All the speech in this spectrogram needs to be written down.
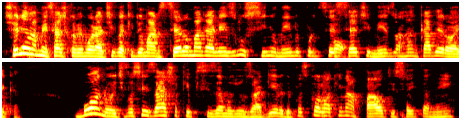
Deixa eu ler uma mensagem comemorativa aqui do Marcelo Magalhães Lucino, membro por 17 Bom. meses do Arrancada Heróica. Boa noite. Vocês acham que precisamos de um zagueiro? Depois coloquem na pauta isso aí também.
